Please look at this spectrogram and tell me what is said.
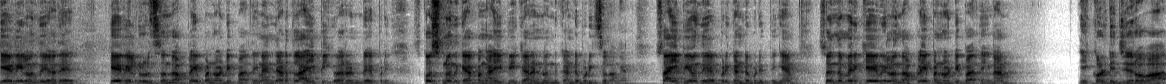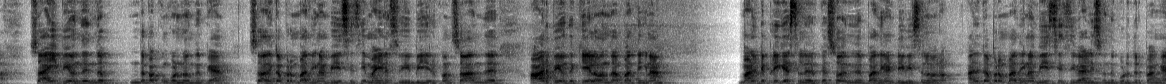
கேவியில் வந்து அதே கேவிஎல் ரூல்ஸ் வந்து அப்ளை பண்ணாட்டி பார்த்தீங்கன்னா இந்த இடத்துல ஐபி கரண்ட் எப்படி கொஸ்டின் வந்து கேட்பாங்க. ஐபி கரண்ட் வந்து கண்டுபிடிக்க சொல்லுவாங்க. ஸோ ஐபி வந்து எப்படி கண்டுபிடிப்பீங்க? ஸோ இந்த மாதிரி கேவியில் வந்து அப்ளை பண்ணாட்டி பார்த்தீங்கன்னா ஈக்குவல் டு ஜீரோவா ஸோ ஐபி வந்து இந்த இந்த பக்கம் கொண்டு வந்துருங்க ஸோ அதுக்கப்புறம் பார்த்தீங்கன்னா விசிசி மைனஸ் விபி இருக்கும். ஸோ அந்த ஆர்பி வந்து கீழே வந்தால் பார்த்தீங்கன்னா மல்டிப்ளிகேஷனில் இருக்குது ஸோ இது பார்த்தீங்கன்னா டிவிஷனில் வரும். அதுக்கப்புறம் பார்த்தீங்கன்னா விசிசி வேல்யூஸ் வந்து கொடுத்துருப்பாங்க.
